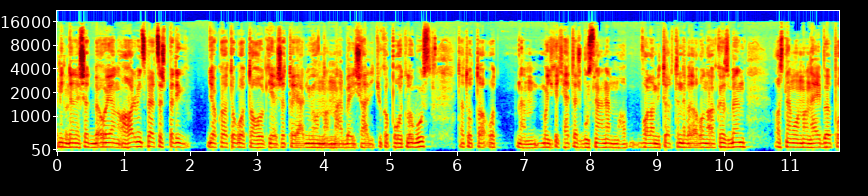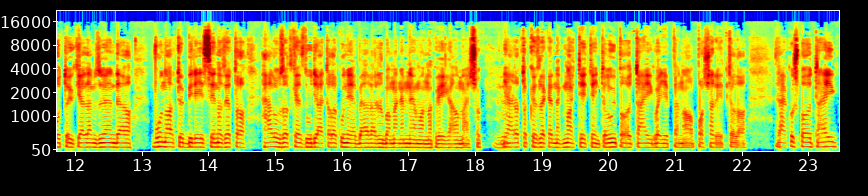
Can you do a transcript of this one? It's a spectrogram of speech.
minden esetben olyan, a 30 perces pedig gyakorlatilag ott, ahol kiesett a jármű, onnan már be is állítjuk a pótlóbuszt. Tehát ott, a, ott nem, mondjuk egy hetes busznál nem, ha valami történne vele a vonal közben, azt nem onnan helyből pótoljuk jellemzően, de a vonal többi részén azért a hálózat kezd úgy átalakulni, hogy a belvárosban már nem nagyon vannak végállomások. Mm. Járatok közlekednek nagy téténytől Újpalotáig, vagy éppen a Pasaréttől a Rákospalotáig,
